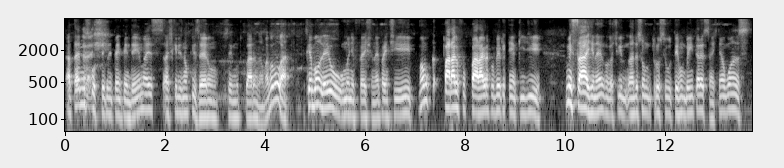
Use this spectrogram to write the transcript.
Até me é. esforcei para tentar entender, mas acho que eles não quiseram ser muito claro não. Mas vamos lá que é bom ler o, manifesto, né? Para a gente ir. Vamos parágrafo por parágrafo ver o que tem aqui de mensagem, né? Acho que o Anderson trouxe o termo bem interessante. Tem algumas,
